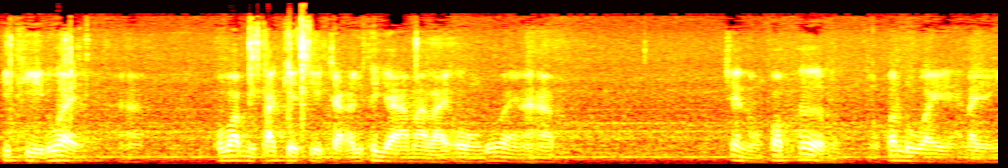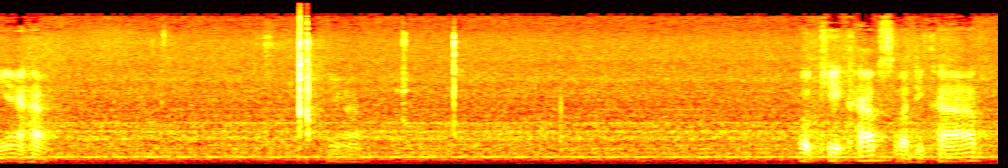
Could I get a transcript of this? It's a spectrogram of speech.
พิธีด้วยนะฮะเพราะว่ามีพระเกจิจากอายุธยามาหลายองค์ด้วยนะครับ เช่นหลวงพ่อเพิ่มหลวงพ่อรวยอะไรอย่างเงี้ยครับนี่ครับ โอเคครับ สวัสดีครับ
